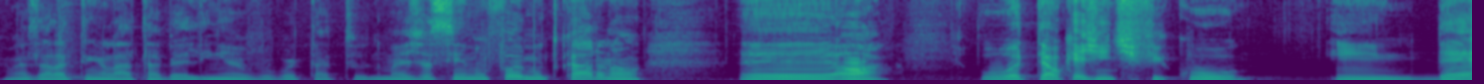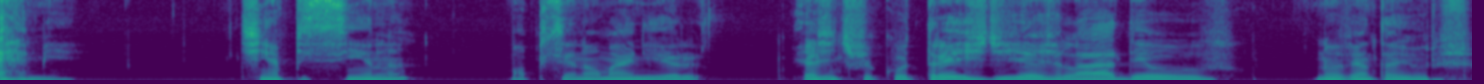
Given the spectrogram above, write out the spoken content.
Mas ela tem lá a tabelinha, eu vou botar tudo. Mas assim, não foi muito caro, não. É, ó, o hotel que a gente ficou em Derme tinha piscina, uma piscinão maneiro. E a gente ficou três dias lá, deu 90 euros.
